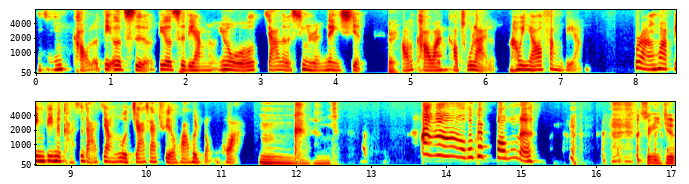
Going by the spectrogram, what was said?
已经烤了第二次了，第二次凉了，因为我加了杏仁内馅。对，然后烤完烤出来了，然后也要放凉，不然的话，冰冰的卡士达酱如果加下去的话会融化。嗯，啊，我都快疯了。所以就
